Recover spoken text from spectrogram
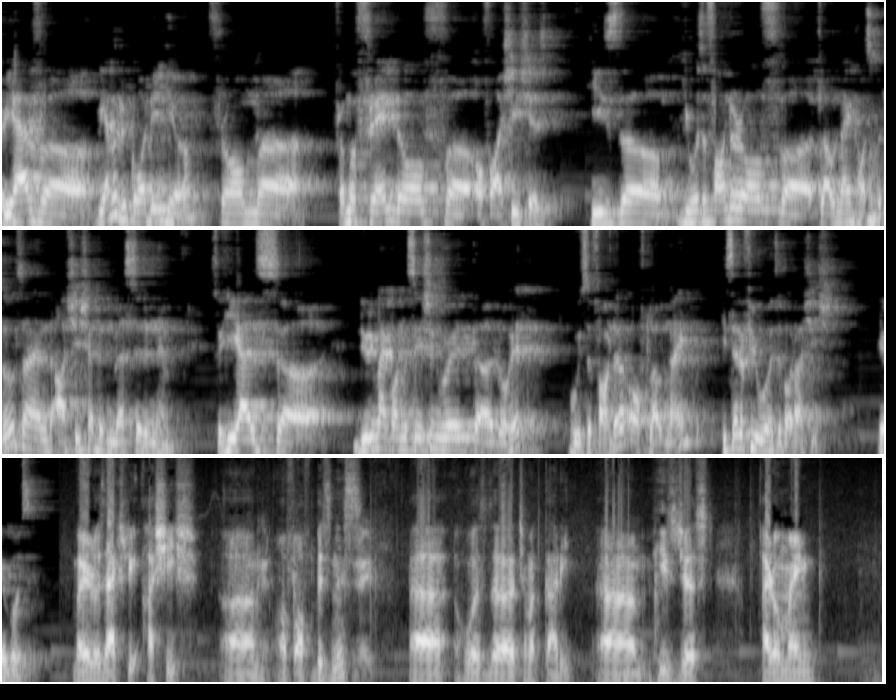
We have uh, we have a recording here from uh, from a friend of uh, of Ashish's. He's the he was a founder of uh, Cloud9 Hospitals, and Ashish had invested in him. So he has uh, during my conversation with Rohit who is the founder of Cloud9, he said a few words about Ashish. Here goes. but it was actually Ashish um, of OfBusiness, Right. uh, who was the Chamatkari. Um, he's just, I don't mind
